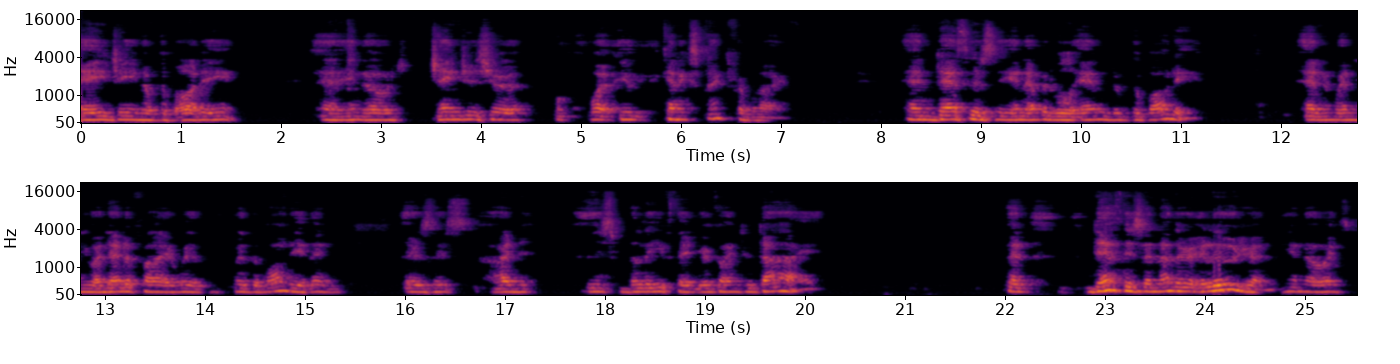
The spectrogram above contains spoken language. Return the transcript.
aging of the body, and, you know, changes your what you can expect from life. And death is the inevitable end of the body. And when you identify with, with the body, then there's this, this belief that you're going to die. That death is another illusion. You know, it's,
